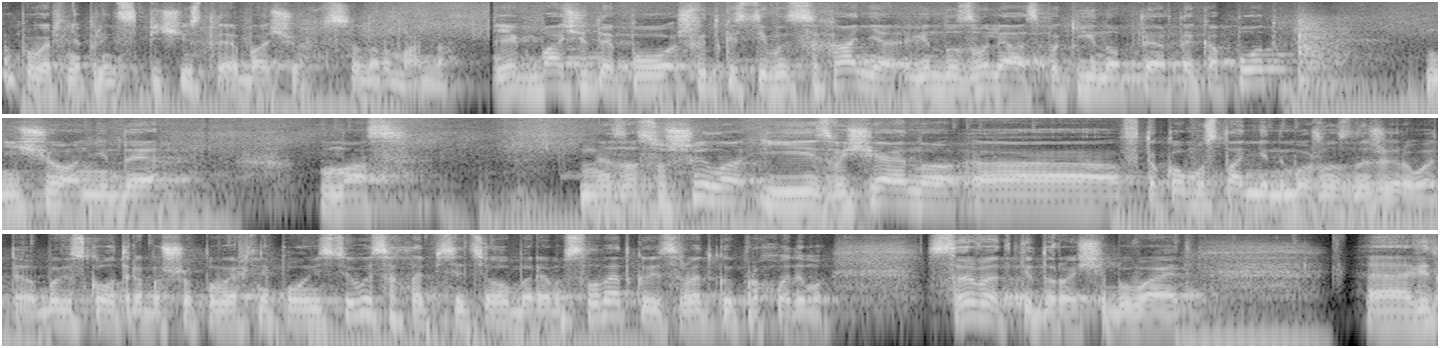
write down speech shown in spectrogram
Ну, Поверхня, в принципі, чиста, я бачу, все нормально. Як бачите, по швидкості висихання він дозволяє спокійно обтерти капот. Нічого ніде у нас не засушило. І, звичайно, е, в такому стані не можна знежирувати. Обов'язково треба, щоб поверхня повністю висохла. Після цього беремо серветку і серветкою проходимо. Серветки, до речі, бувають. Е, Від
